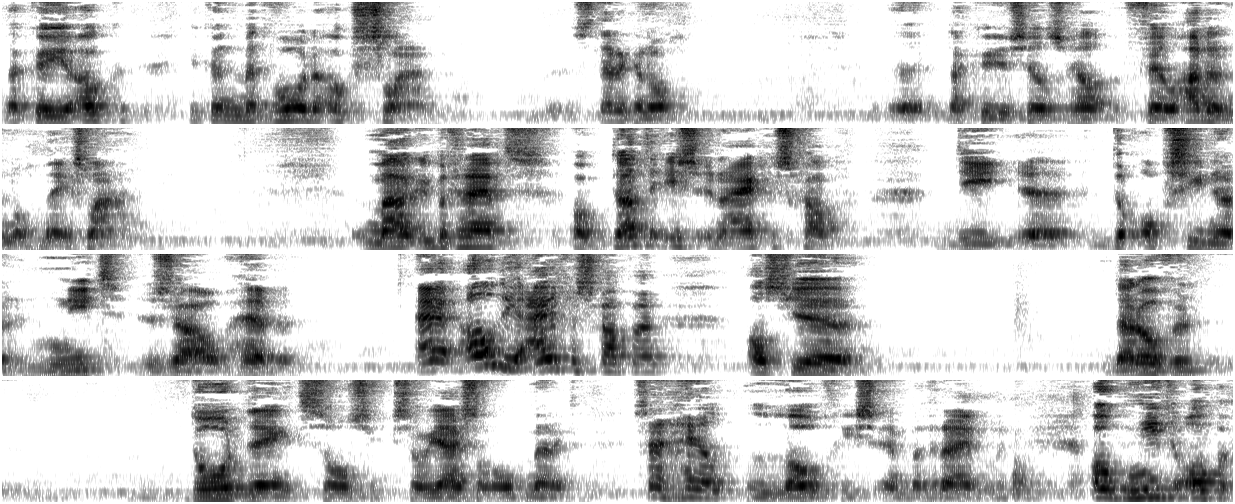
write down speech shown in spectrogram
Dan kun je ook, je kunt met woorden ook slaan. Sterker nog, uh, daar kun je zelfs heel, veel harder nog mee slaan. Maar u begrijpt, ook dat is een eigenschap die uh, de opziener niet zou hebben. al die eigenschappen, als je daarover doordenkt, zoals ik zojuist al opmerkte, zijn heel logisch en begrijpelijk. Ook niet op,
